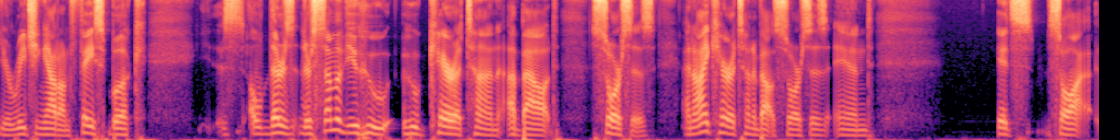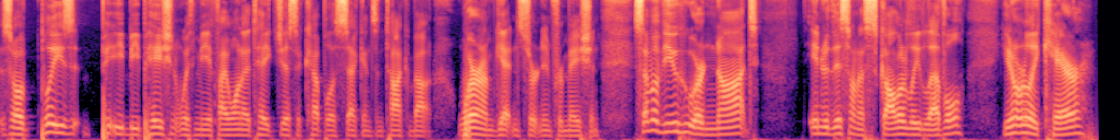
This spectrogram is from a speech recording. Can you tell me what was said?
you're reaching out on Facebook. Uh, there's there's some of you who who care a ton about sources, and I care a ton about sources, and it's so so please be patient with me if I want to take just a couple of seconds and talk about where I'm getting certain information. Some of you who are not into this on a scholarly level, you don't really care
